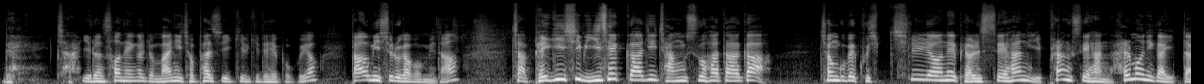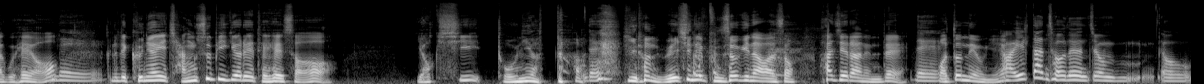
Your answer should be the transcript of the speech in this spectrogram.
네. 자, 이런 선행을 좀 많이 접할 수 있길 기대해 보고요. 다음 이슈로 가봅니다. 자, 122세까지 장수하다가 1997년에 별세한 이 프랑스의 한 할머니가 있다고 해요. 네. 그런데 그녀의 장수 비결에 대해서 역시 돈이었다. 네. 이런 외신의 분석이 나와서 화제라는데 네. 어떤 내용이에요? 아, 일단 저는 좀 어,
